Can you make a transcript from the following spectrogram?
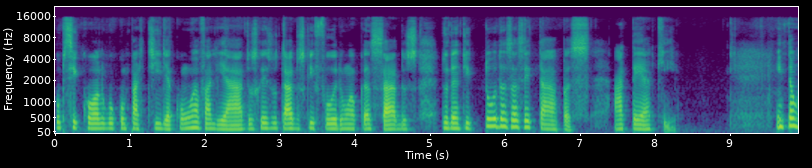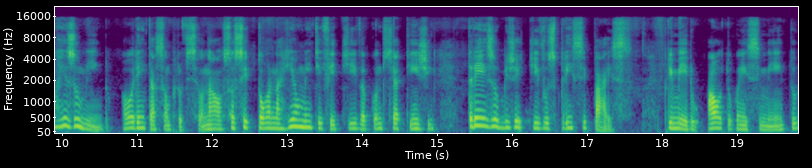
o psicólogo compartilha com o avaliado os resultados que foram alcançados durante todas as etapas até aqui. Então, resumindo, a orientação profissional só se torna realmente efetiva quando se atingem três objetivos principais: Primeiro, autoconhecimento.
